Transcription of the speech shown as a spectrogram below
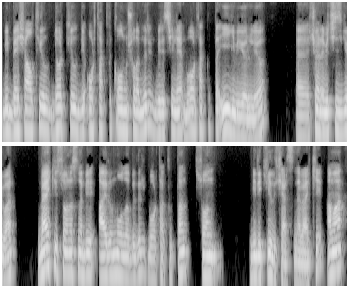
bir beş altı yıl, 4 yıl bir ortaklık olmuş olabilir birisiyle. Bu ortaklık da iyi gibi görülüyor. Ee, şöyle bir çizgi var. Belki sonrasında bir ayrılma olabilir bu ortaklıktan son bir iki yıl içerisinde belki. Ama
